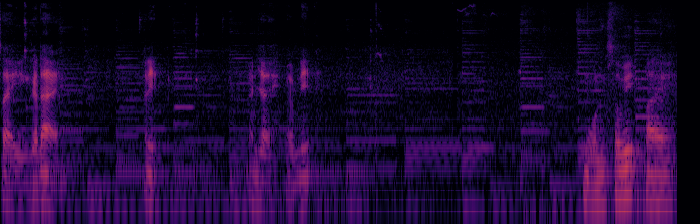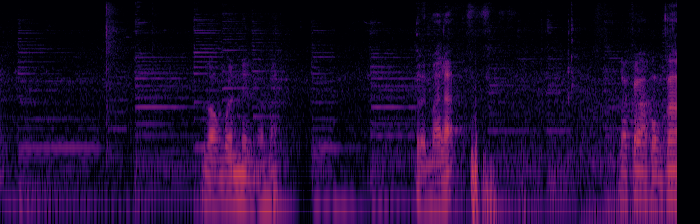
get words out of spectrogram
ใส่ก็ได้ อันนี้อันใหญ่แบบนี้ หมุนสวิตช์ไป ลองเบอร์หนึ่งก่อนไหมเปิดมาแล้ว แล้วก็ผมก็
